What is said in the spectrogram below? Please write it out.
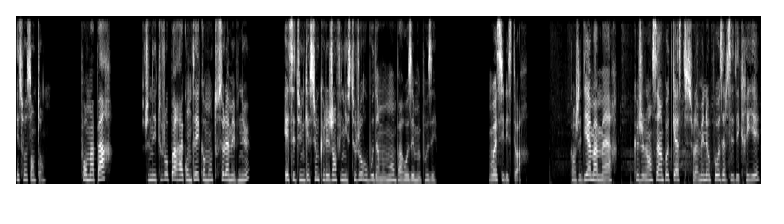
et 60 ans. Pour ma part, je n'ai toujours pas raconté comment tout cela m'est venu, et c'est une question que les gens finissent toujours au bout d'un moment par oser me poser. Voici l'histoire. Quand j'ai dit à ma mère que je lançais un podcast sur la ménopause, elle s'est écriée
